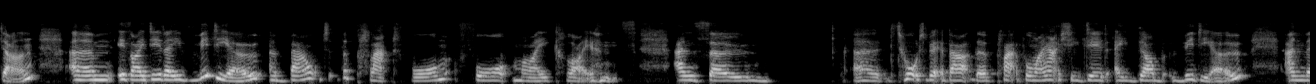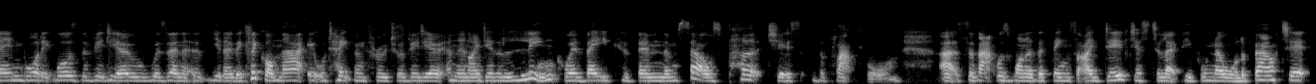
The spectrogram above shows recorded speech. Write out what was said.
done um, is I did a video about the platform for my clients. And so uh, talked a bit about the platform. I actually did a Dubb video, and then what it was, the video was then, uh, you know, they click on that, it will take them through to a video, and then I did a link where they could then themselves purchase the platform. Uh, so that was one of the things that I did just to let people know all about it.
